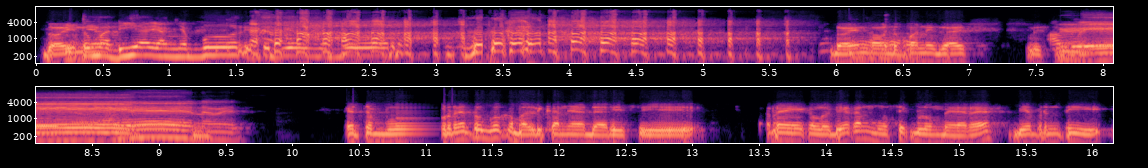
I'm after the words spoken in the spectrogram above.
Doain itu ya. mah dia yang nyebur itu dia yang nyebur Doain tahun depannya guys. Please. Amin. Amin. Amin, amin. Keceburnya tuh gue kebalikannya dari si Ray. Kalau dia kan musik belum beres, dia berhenti.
